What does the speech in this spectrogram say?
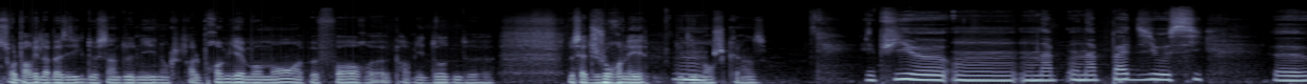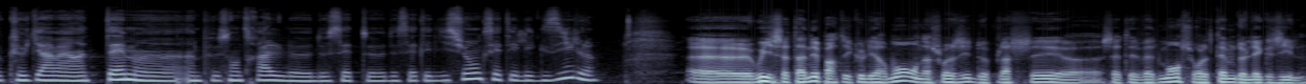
sur le parvis de la basilique de Saint-Denis. Donc ce sera le premier moment un peu fort euh, parmi d'autres de, de cette journée du Mm. dimanche 15. Et puis, euh, on on n'a on n'a pas dit aussi euh, qu'il y avait un thème un, un peu central de, cette, de cette édition, que c'était l'exil. Euh, oui, cette année particulièrement, on a choisi de placer euh, cet événement sur le thème de l'exil.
